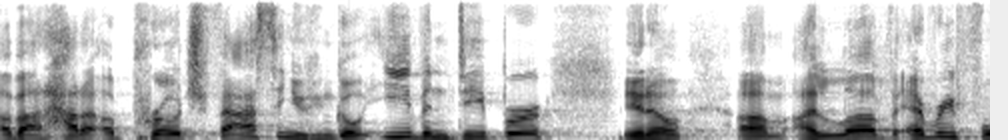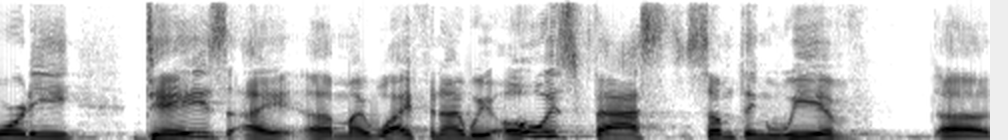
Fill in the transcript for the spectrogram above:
about how to approach fasting. You can go even deeper. You know, um, I love every 40 days, I, uh, my wife and I, we always fast something we have uh,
